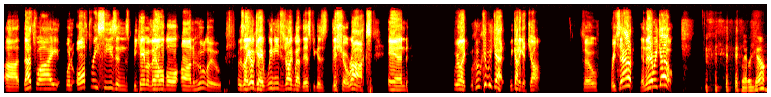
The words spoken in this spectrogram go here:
uh, that's why when all three seasons became available on Hulu, it was like, okay, we need to talk about this because this show rocks. And we were like, who can we get? We got to get John. So reached out, and there we go. There we go.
